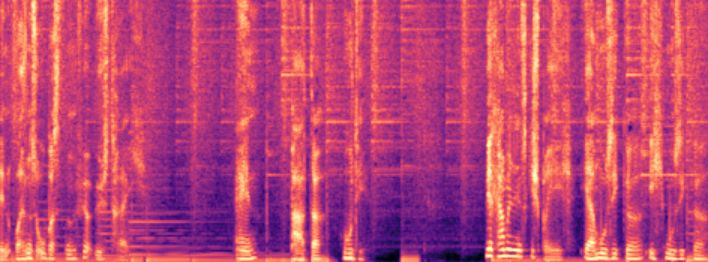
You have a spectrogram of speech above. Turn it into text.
den Ordensobersten für Österreich. Ein Pater Rudi. Wir kamen ins Gespräch, er Musiker, ich Musiker,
